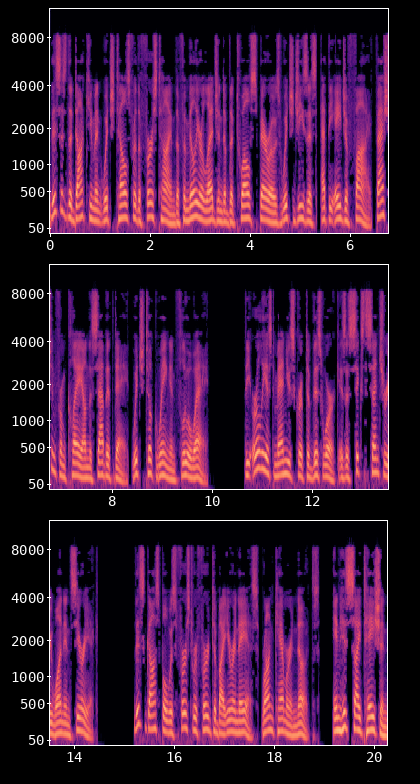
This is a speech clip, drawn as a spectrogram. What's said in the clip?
This is the document which tells for the first time the familiar legend of the twelve sparrows which Jesus, at the age of five, fashioned from clay on the Sabbath day, which took wing and flew away. The earliest manuscript of this work is a 6th-century one in Syriac. This gospel was first referred to by Irenaeus, Ron Cameron notes. In his citation,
